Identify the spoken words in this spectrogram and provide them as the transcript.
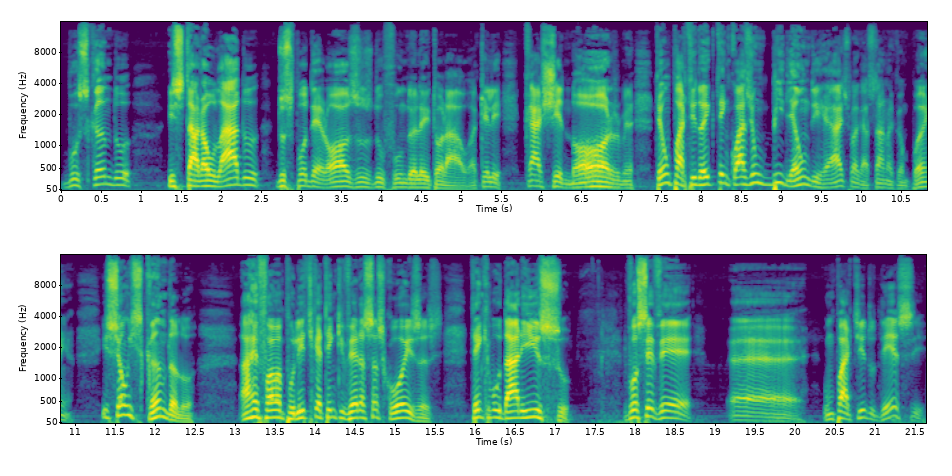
buscando estar ao lado dos poderosos do fundo eleitoral, aquele caixa enorme. Tem um partido aí que tem quase um bilhão de reais para gastar na campanha. Isso é um escândalo. A reforma política tem que ver essas coisas, tem que mudar isso. Você vê é, um partido desse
